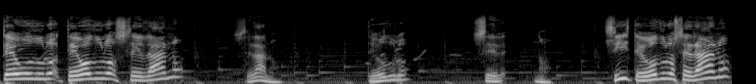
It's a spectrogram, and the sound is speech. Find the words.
Teódulo, Teódulo Sedano. Sedano. Teódulo Sedano. No. Sí, Teódulo Sedano.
